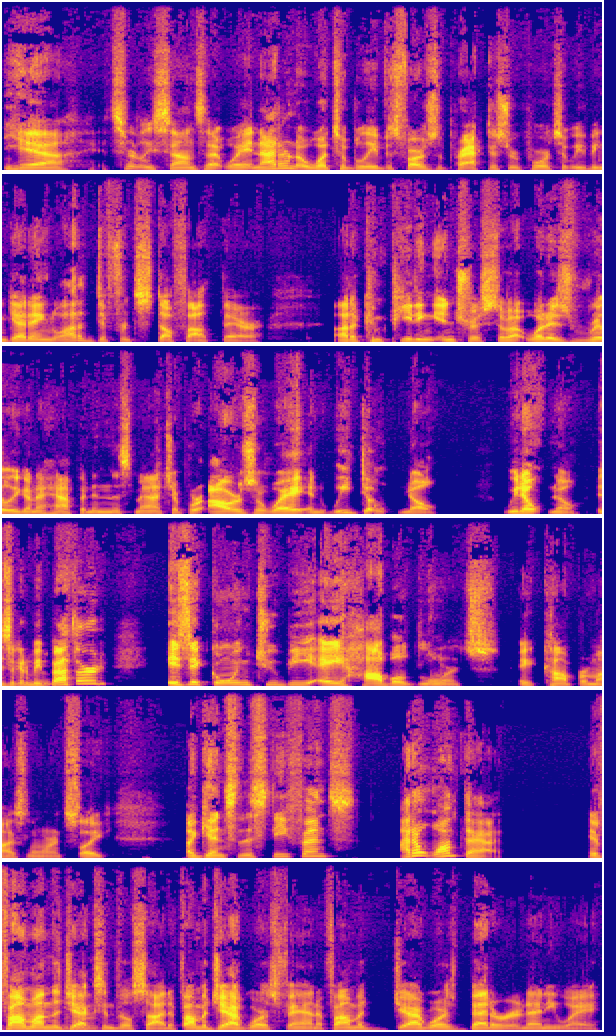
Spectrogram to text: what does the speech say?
Yeah, it certainly sounds that way. And I don't know what to believe as far as the practice reports that we've been getting. A lot of different stuff out there, a lot of competing interests about what is really going to happen in this matchup. We're hours away and we don't know. We don't know. Is it going to be mm-hmm. Is it going to be a hobbled Lawrence, a compromised Lawrence? Like against this defense, I don't want that. If I'm on the mm-hmm. Jacksonville side, if I'm a Jaguars fan, if I'm a Jaguars bettor in any way,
